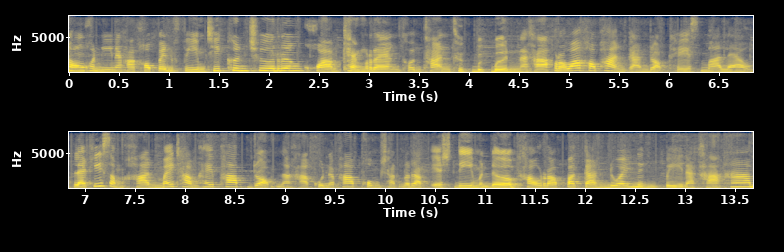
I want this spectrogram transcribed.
น้องคนนี้นะคะ เขาเป็นฟิล์มที่ขึ้นชื่อเรื่องความแข็งแรงทนทานถึกบึกบึนนะคะ เพราะว่าเขาผ่านการ drop test มาแล้ว และที่สำคัญไม่ทำให้ภาพ drop นะคะ คุณภาพคมชัดระดับ HD เหมือนเดิม เขารับประกันด้วย 1 ปีนะคะ ห้าม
